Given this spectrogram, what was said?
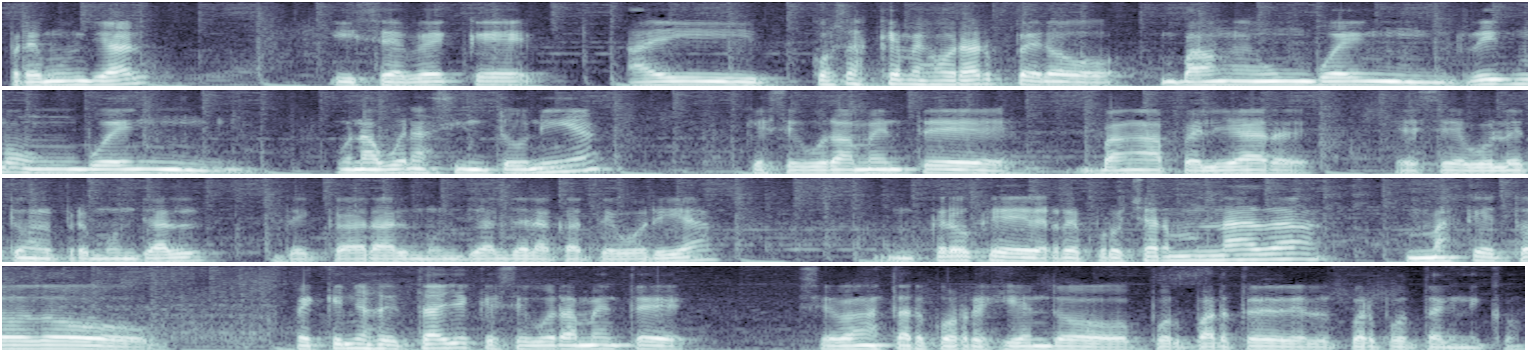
premundial y se ve que hay cosas que mejorar, pero van en un buen ritmo, un buen, una buena sintonía que seguramente van a pelear ese boleto en el premundial de cara al mundial de la categoría. Creo que reprochar nada más que todo pequeños detalles que seguramente se van a estar corrigiendo por parte del cuerpo técnico.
